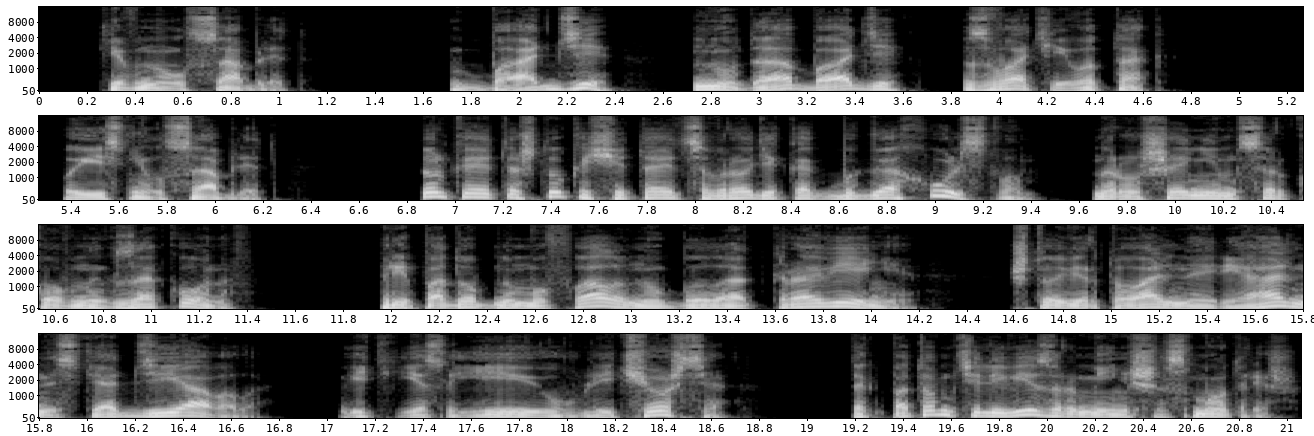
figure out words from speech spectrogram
— кивнул Саблет. «Бадди? Ну да, Бадди, звать его так», — пояснил Саблет. «Только эта штука считается вроде как богохульством, нарушением церковных законов. Преподобному Фалану было откровение, что виртуальная реальность от дьявола, ведь если ею увлечешься, так потом телевизор меньше смотришь.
